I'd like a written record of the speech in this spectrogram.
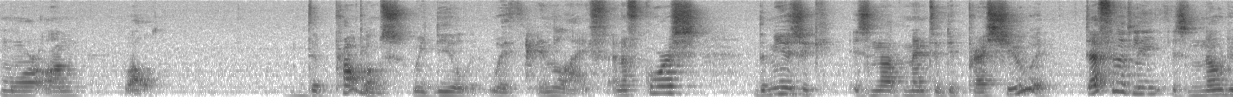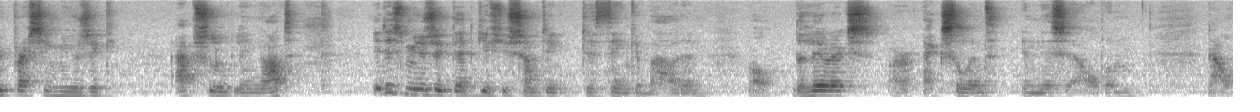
more on, well, the problems we deal with in life. And of course, the music is not meant to depress you. It definitely is no depressing music, absolutely not. It is music that gives you something to think about and well, the lyrics are excellent in this album. Now,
